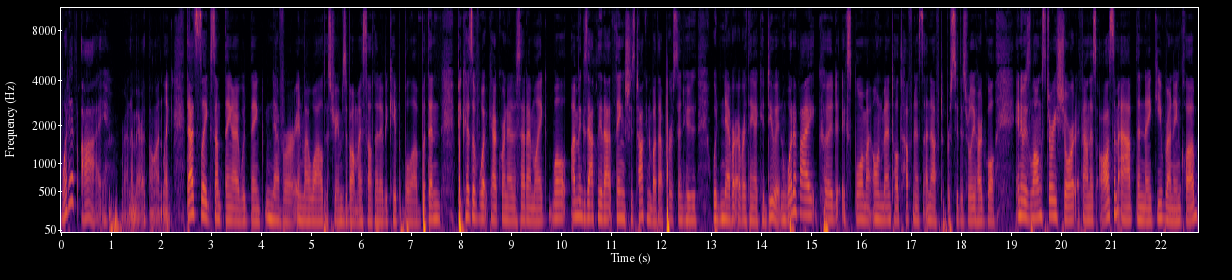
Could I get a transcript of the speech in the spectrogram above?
What if I ran a marathon? Like that's like something I would think never in my wildest dreams about myself that I'd be capable of. But then because of what Kat Cornetta said, I'm like, well, I'm exactly that thing she's talking about. That person who would never ever think I could do it. And what if I could explore my own mental toughness enough to pursue this really hard goal? Anyways, long story short, I found this awesome app, the Nike Running Club,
